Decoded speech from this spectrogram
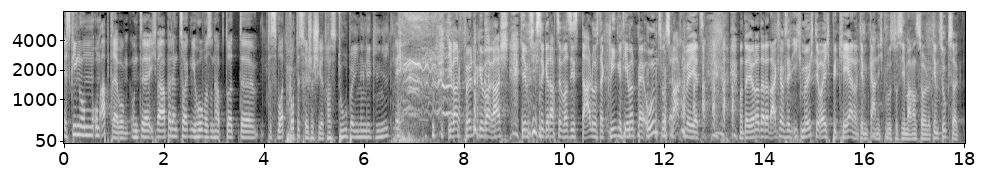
es ging um, um Abtreibung und äh, ich war bei den Zeugen Jehovas und habe dort äh, das Wort Gottes recherchiert. Hast du bei ihnen geklingelt? Die waren völlig überrascht. Die haben sich so gedacht, so, was ist da los? Da klingelt jemand bei uns, was machen wir jetzt? Und der Jonathan hat angeklagt und gesagt, ich möchte euch bekehren. Und die haben gar nicht gewusst, was sie machen sollen. Die haben zugesagt.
